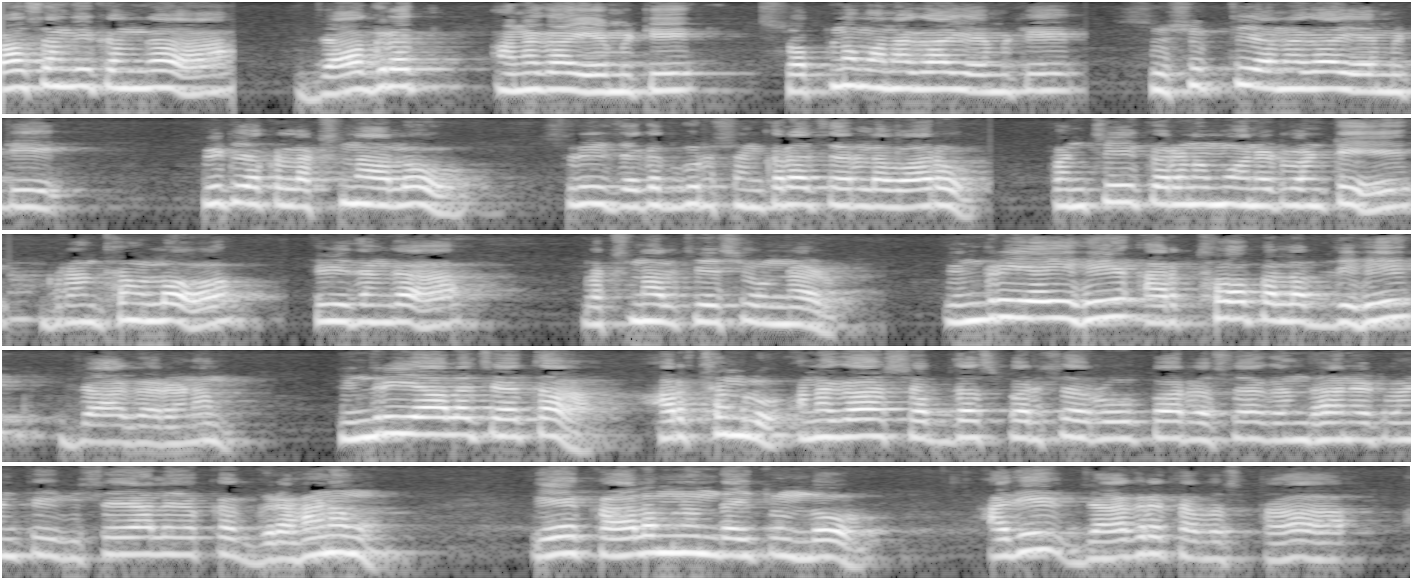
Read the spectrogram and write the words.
ప్రాసంగికంగా జాగ్రత్త అనగా ఏమిటి? స్వప్నం అనగా ఏమిటి? సుషుప్తి అనగా ఏమిటి? వీటి యొక్క లక్షణాలు శ్రీ జగద్గురు శంకరాచార్యుల వారు పంచీకరణము అనేటువంటి గ్రంథంలో ఈ విధంగా లక్షణాలు చేసి ఉన్నాడు. ఇంద్రియై అర్థోపలబ్ధి జాగరణం. ఇంద్రియాల చేత అర్థములు అనగా శబ్ద స్పర్శ రూప రస గంధ అనేటువంటి విషయాల యొక్క గ్రహణము ఏ కాలం నుందైతుందో అది జాగ్రత్త అవస్థ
